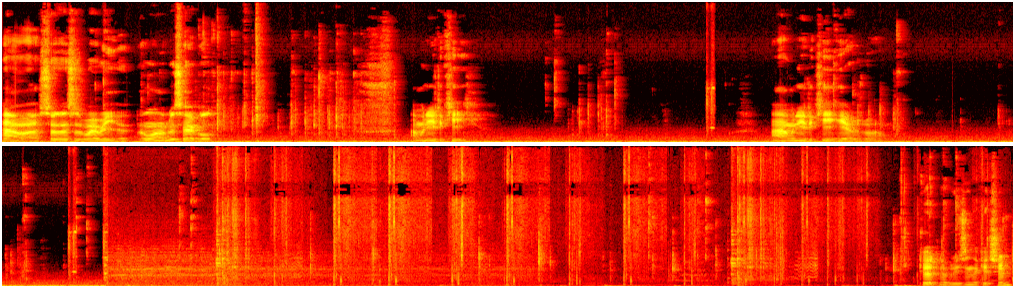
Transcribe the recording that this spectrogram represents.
Power, so this is where we alarm disabled. And we need a key. And we need a key here as well. Good, nobody's in the kitchen.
